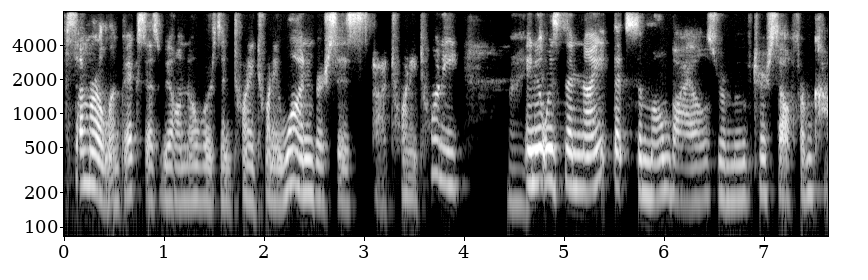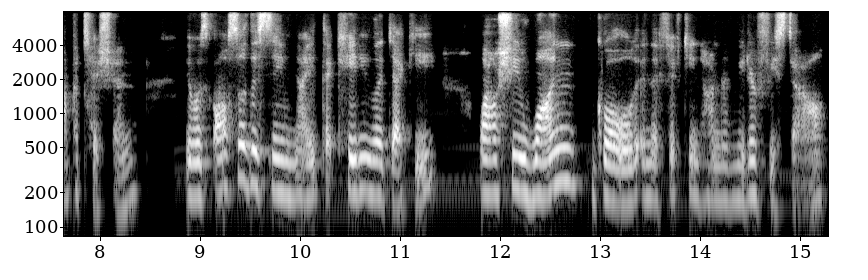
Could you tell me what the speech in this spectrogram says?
Summer Olympics, as we all know, was in 2021 versus uh, 2020. Right. And it was the night that Simone Biles removed herself from competition. It was also the same night that Katie Ledecky, while she won gold in the 1500 meter freestyle,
